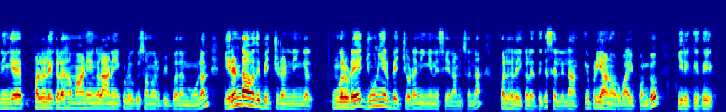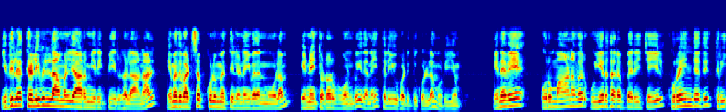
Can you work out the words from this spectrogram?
நீங்கள் பல்கலைக்கழக மானியங்கள் ஆணையக்குழுவுக்கு சமர்ப்பிப்பதன் மூலம் இரண்டாவது பேச்சுடன் நீங்கள் உங்களுடைய ஜூனியர் பேட்சோட நீங்கள் என்ன செய்யலாம்னு சொன்னால் பல்கலைக்கழகத்துக்கு செல்லலாம். இப்படியான ஒரு வாய்ப்புண்டு இருக்குது. இதில் தெளிவில்லாமல் யாரும் இருப்பீர்களானால் எமது வாட்ஸ்அப் குழுமத்தில் இணைவதன் மூலம் என்னை தொடர்பு கொண்டு இதனை தெளிவுபடுத்திக் கொள்ள முடியும். எனவே ஒரு மாணவர் உயர்தர பரீட்சையில் குறைந்தது த்ரீ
